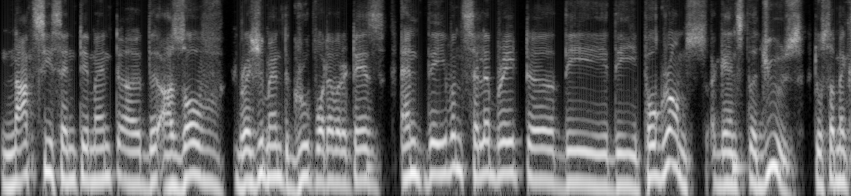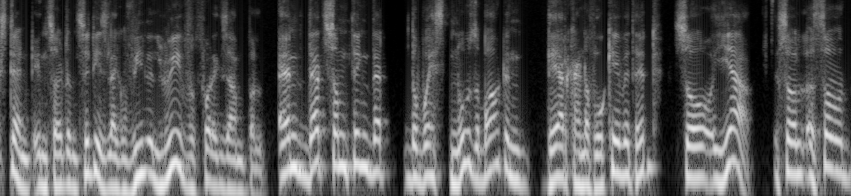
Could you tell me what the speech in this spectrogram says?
Nazi sentiment. Uh, the Azov regiment, the group, whatever it is, and they even celebrate uh, the the pogroms against the Jews to some extent in certain cities like Lviv, for example. And that's something that the West knows about, and they are kind of okay with it. So yeah, so so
